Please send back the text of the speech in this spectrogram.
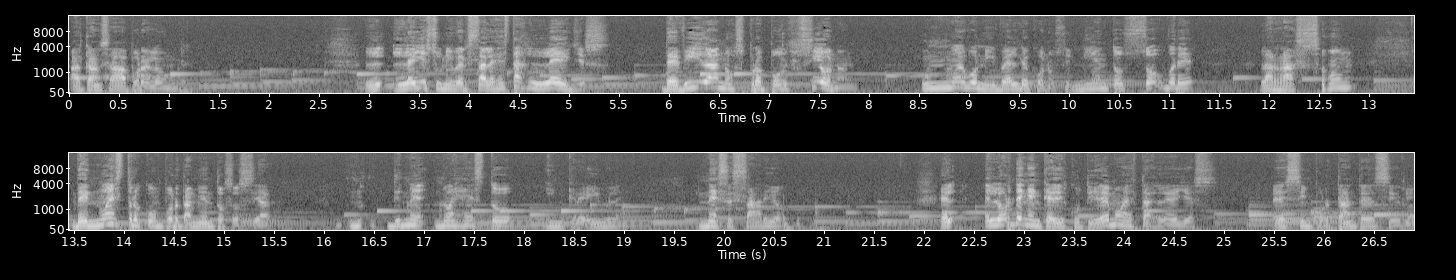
alcanzada por el hombre leyes universales, estas leyes de vida nos proporcionan un nuevo nivel de conocimiento sobre la razón de nuestro comportamiento social. Dime, ¿no es esto increíble? ¿Necesario? El, el orden en que discutiremos estas leyes, es importante decirlo,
